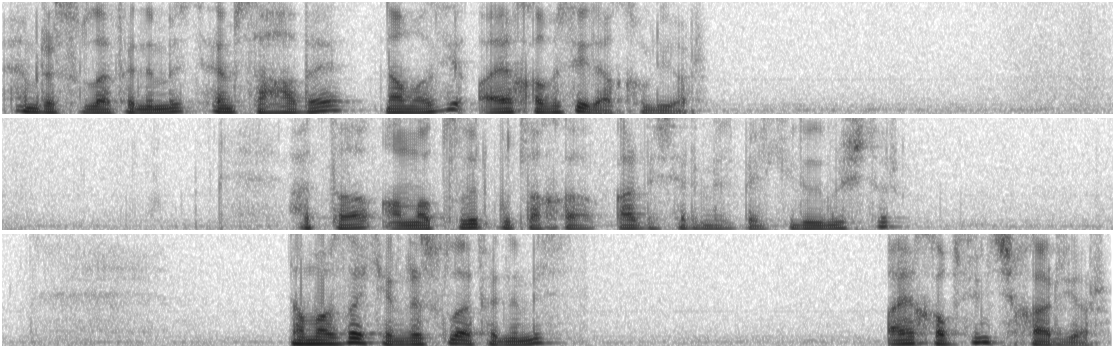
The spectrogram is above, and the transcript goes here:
Hem Resulullah Efendimiz hem sahabe namazı ayakkabısıyla kılıyor. Hatta anlatılır mutlaka kardeşlerimiz belki duymuştur. Namazdayken Resulullah Efendimiz ayakkabısını çıkarıyor.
